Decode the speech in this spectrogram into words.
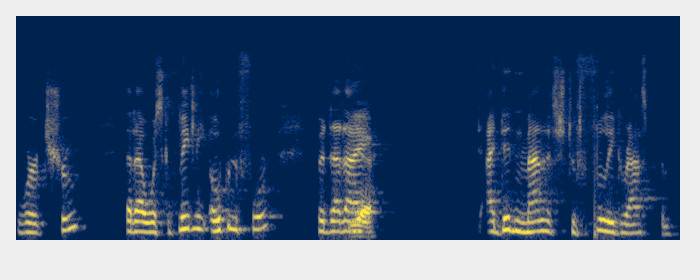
were true, that I was completely open for, but that I yeah. I didn't manage to fully grasp them.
